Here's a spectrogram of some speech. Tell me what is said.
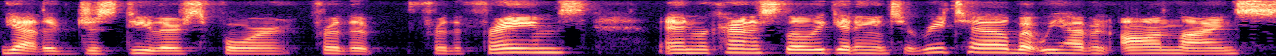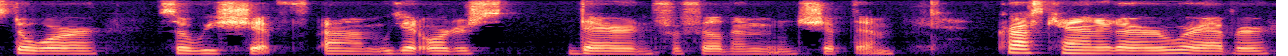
yeah, they're just dealers for for the for the frames, and we're kind of slowly getting into retail. But we have an online store, so we ship. Um, we get orders there and fulfill them and ship them across Canada or wherever.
